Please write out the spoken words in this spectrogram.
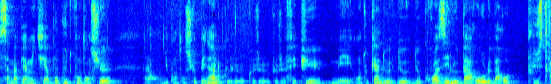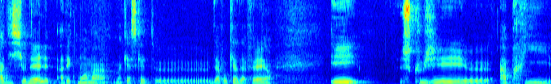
ça m'a permis de faire beaucoup de contentieux alors du contentieux pénal que je, que je, que je fais plus, mais en tout cas de, de, croiser le barreau, le barreau plus traditionnel, avec moi ma, ma casquette euh, d'avocat d'affaires. Et ce que j'ai euh, appris,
